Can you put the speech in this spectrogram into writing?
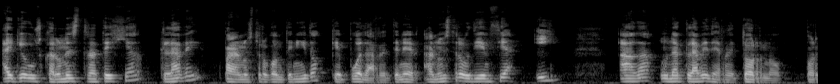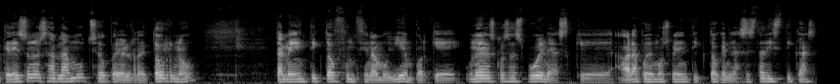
hay que buscar una estrategia clave para nuestro contenido que pueda retener a nuestra audiencia y haga una clave de retorno. Porque de eso no se habla mucho, pero el retorno también en TikTok funciona muy bien, porque una de las cosas buenas que ahora podemos ver en TikTok en las estadísticas,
